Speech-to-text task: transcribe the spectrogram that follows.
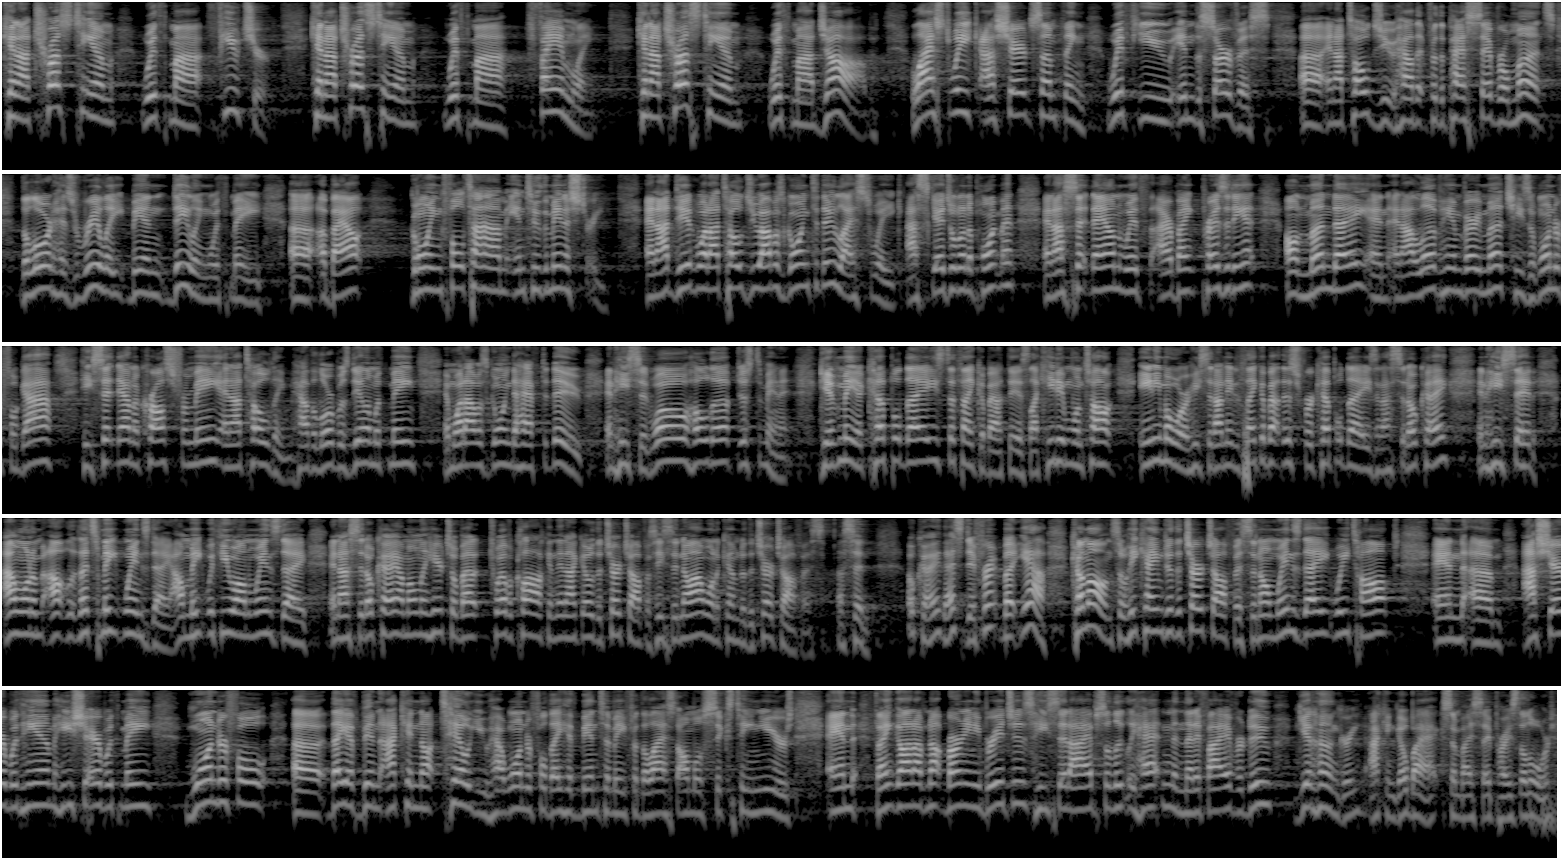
Can I trust Him with my future? Can I trust Him with my family? Can I trust Him with my job? Last week, I shared something with you in the service uh, and I told you how that for the past several months, the Lord has really been dealing with me uh, about going full time into the ministry. And I did what I told you I was going to do last week. I scheduled an appointment and I sat down with our bank president on Monday, and, and I love him very much. He's a wonderful guy. He sat down across from me and I told him how the Lord was dealing with me and what I was going to have to do. And he said, Whoa, hold up just a minute. Give me a couple days to think about this. Like he didn't want to talk anymore. He said, I need to think about this for a couple days. And I said, Okay. And he said, I want to, I'll, let's meet Wednesday. I'll meet with you on Wednesday. And I said, Okay, I'm only here till about 12 o'clock and then I go to the church office. He said, No, I want to come to the church office. I said, Okay, that's different, but yeah, come on. So he came to the church office, and on Wednesday we talked, and um, I shared with him, he shared with me wonderful. Uh, they have been, I cannot tell you how wonderful they have been to me for the last almost 16 years. And thank God I've not burned any bridges. He said I absolutely hadn't, and that if I ever do get hungry, I can go back. Somebody say, Praise the Lord.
